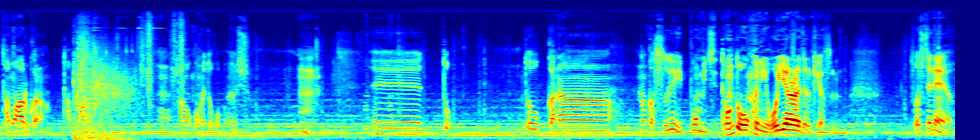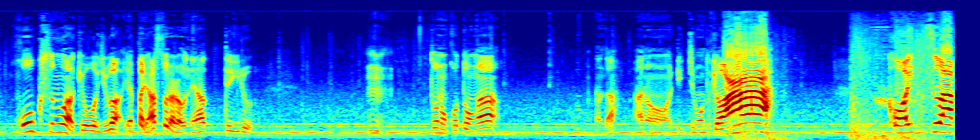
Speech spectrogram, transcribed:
弾あるかな？弾。うん、弾込めとこ。よいしょ。うん。えーっと、どうかな？なんかすげえ一本道、どんどん奥に追いやられてる気がする。そしてね、ホークスムア教授は、やっぱりアストラルを狙っている。うん。とのことが、なんだ？あのリッチモンド教、あー！こいつは、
